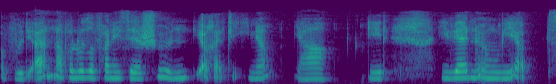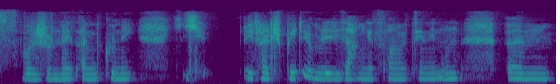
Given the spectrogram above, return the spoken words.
obwohl die alten Appaloosa fand ich sehr schön, die Achaltekine, ja, geht. Die werden irgendwie ab, das wurde schon längst angekündigt. Ich rede halt spät über die Sachen, jetzt waren wir 10 Minuten. Ähm,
